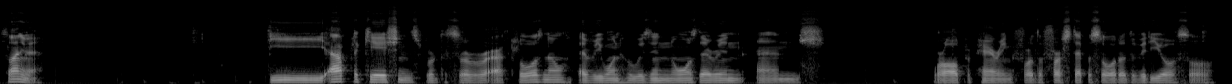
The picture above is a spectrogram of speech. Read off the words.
So anyway, the applications for the server are closed now. Everyone who is in knows they're in and we're all preparing for the first episode of the video so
